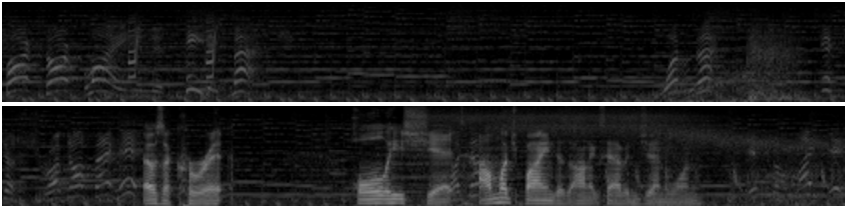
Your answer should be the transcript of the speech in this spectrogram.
Sparks are flying in this heated match. What's next? It just shrugged off that hit. That was a crit. Holy shit. How much bind does Onix have in Gen 1? It's a light hit.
